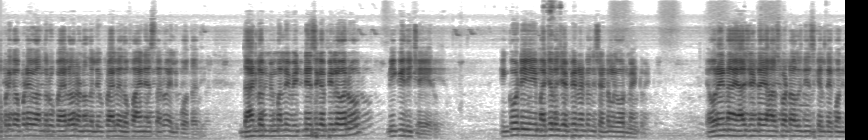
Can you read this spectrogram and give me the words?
అప్పటికప్పుడే వంద రూపాయలు రెండు వందల రూపాయలు ఏదో ఫైన్ వేస్తారు వెళ్ళిపోతుంది. దాంట్లో మిమ్మల్ని విట్నెస్గా పిలవరు మీకు ఇది చేయరు. ఇంకోటి ఈ మధ్యలో చెప్పినట్టుంది సెంట్రల్ గవర్నమెంట్. ఎవరైనా యాక్సిడెంట్ అయ్యి హాస్పిటల్ తీసుకెళ్తే కొంత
